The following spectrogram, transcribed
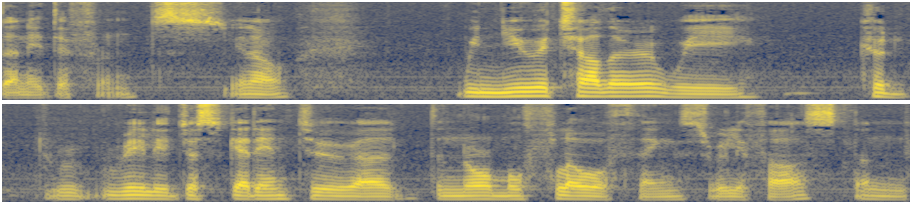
any different. You know, we knew each other. We could really just get into uh, the normal flow of things really fast. And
